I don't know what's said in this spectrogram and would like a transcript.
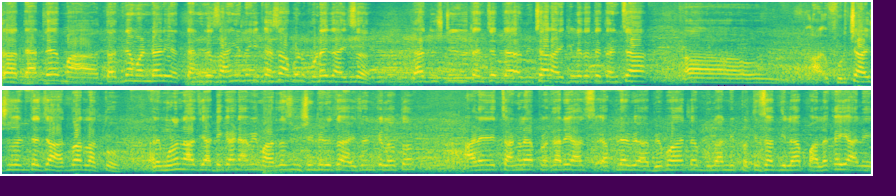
तर त्यातले मा तज्ज्ञ मंडळी आहेत. त्यांनी सांगितलं की कसं आपण पुढे जायचं. त्या दृष्टीने त्यांचे त्या विचार ऐकले तर ते त्यांच्या पुढच्या आयुष्यासाठी त्याचा हातभार लागतो. आणि म्हणून आज या ठिकाणी आम्ही मार्गदर्शन शिबिराचं आयोजन केलं होतं. आणि चांगल्या प्रकारे आज आपल्या वि- विभागातल्या मुलांनी प्रतिसाद दिला. पालकही आले.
